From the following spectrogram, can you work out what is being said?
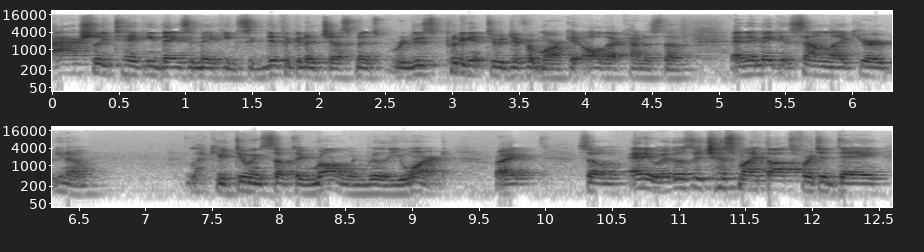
actually taking things and making significant adjustments, reduce, putting it to a different market, all that kind of stuff. And they make it sound like you're, you know, like you're doing something wrong when really you aren't, right? So anyway, those are just my thoughts for today.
